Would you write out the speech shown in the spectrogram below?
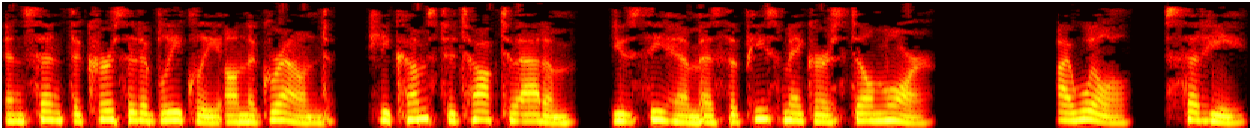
and sent the cursed obliquely on the ground, he comes to talk to Adam, you see him as the peacemaker still more. I will, said he,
